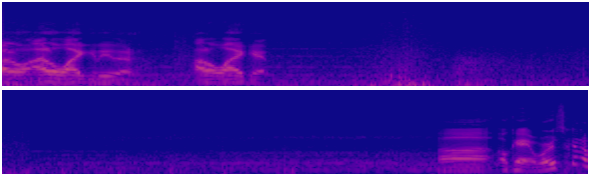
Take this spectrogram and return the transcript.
I don't I don't like it either. I don't like it. Uh, okay, we're just gonna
